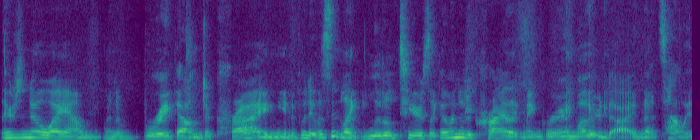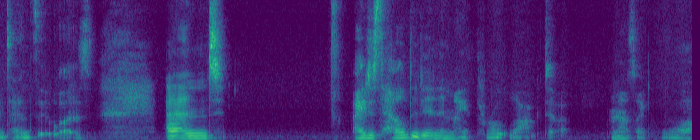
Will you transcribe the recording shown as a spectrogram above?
There's no way I'm gonna break out into crying, you know. But it wasn't like little tears. Like I wanted to cry like my grandmother died. That's how intense it was. And I just held it in and my throat locked up. And I was like, whoa,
